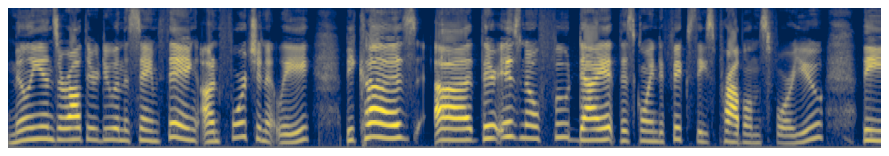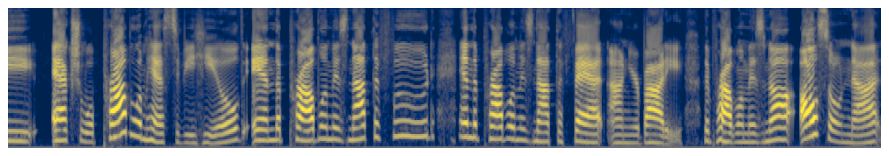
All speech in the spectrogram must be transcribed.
Millions are out there doing the same thing, unfortunately, because uh, there is no food diet that's going to fix these problems for you. The actual problem has to be healed, and the problem is not the food, and the problem is not the fat on your body. The problem is not also not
